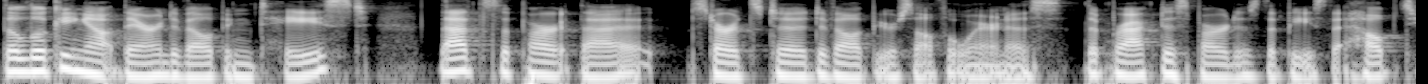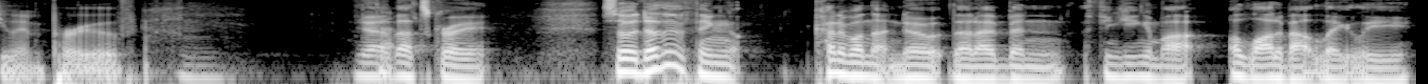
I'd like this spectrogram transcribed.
the looking out there and developing taste. That's the part that starts to develop your self-awareness. The practice part is the piece that helps you improve. Yeah that's great. So another thing, kind of on that note, that I've been thinking about a lot about lately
